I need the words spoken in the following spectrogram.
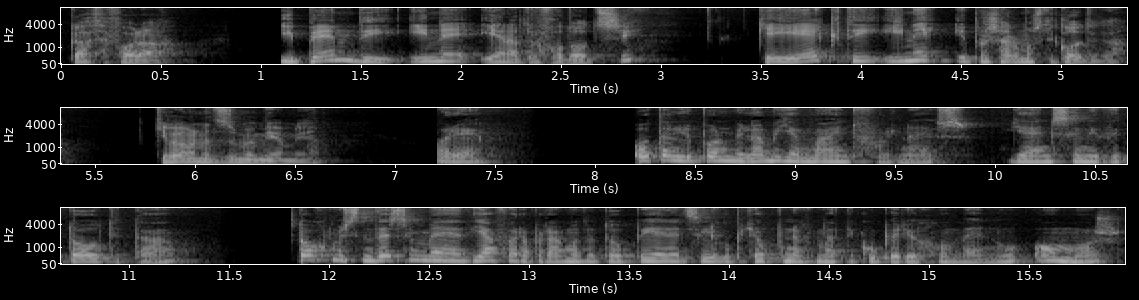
κάθε φορά. Η πέμπτη είναι η ανατροφοδότηση και η έκτη είναι η προσαρμοστικότητα. Και πάμε να τι δούμε μία-μία. Ωραία. Όταν λοιπόν μιλάμε για mindfulness, για ενσυνειδητότητα, το έχουμε συνδέσει με διάφορα πράγματα τα οποία είναι έτσι λίγο πιο πνευματικού περιεχομένου. Όμως,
